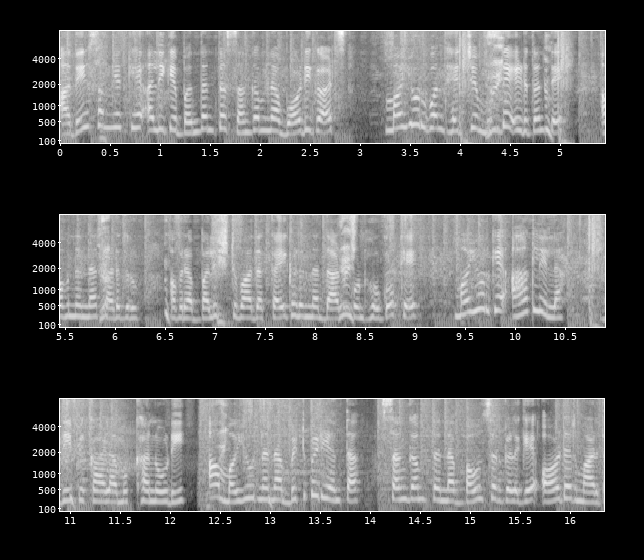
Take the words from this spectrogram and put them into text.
ಅದೇ ಸಮಯಕ್ಕೆ ಅಲ್ಲಿಗೆ ಬಂದಂತ ಸಂಗಮ್ನ ಬಾಡಿಗಾರ್ಡ್ಸ್ ಮಯೂರ್ ಒಂದ್ ಹೆಜ್ಜೆ ಮುಂದೆ ಇಡದಂತೆ ಅವನನ್ನ ತಡೆದ್ರು. ಅವರ ಬಲಿಷ್ಠವಾದ ಕೈಗಳನ್ನ ದಾಟ್ಕೊಂಡು ಹೋಗೋಕೆ ಮಯೂರ್ಗೆ ಆಗ್ಲಿಲ್ಲ. ದೀಪಿಕಾಳ ಮುಖ ನೋಡಿ ಆ ಮಯೂರ್ನನ್ನ ಬಿಟ್ಬಿಡಿ ಅಂತ ಸಂಗಮ್ ತನ್ನ ಬೌನ್ಸರ್ಗಳಿಗೆ ಆರ್ಡರ್ ಮಾಡ್ದ.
